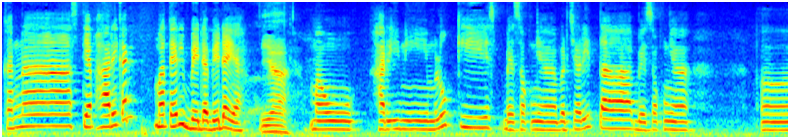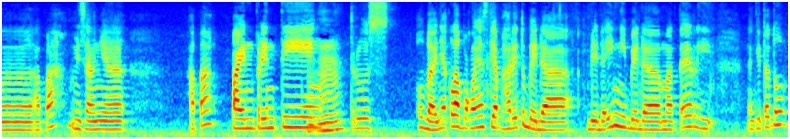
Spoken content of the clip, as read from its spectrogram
Karena setiap hari kan materi beda-beda ya. iya Mau hari ini melukis, besoknya bercerita, besoknya eh, apa? Misalnya apa? Paint printing, Mm-mm. terus oh banyak lah pokoknya setiap hari tuh beda beda ini, beda materi. Nah, kita tuh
